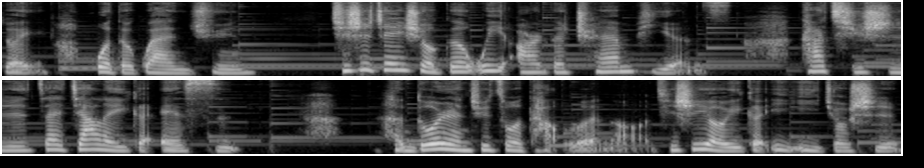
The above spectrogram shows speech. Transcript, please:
队获得冠军。其实这一首歌《We Are the Champions》，它其实再加了一个 S，很多人去做讨论哦。其实有一个意义就是。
